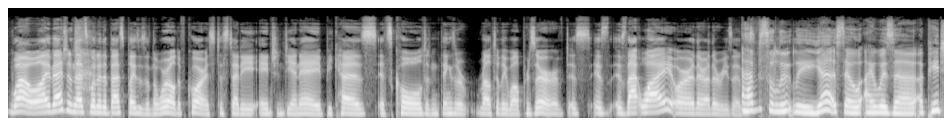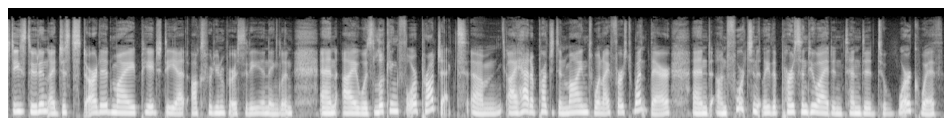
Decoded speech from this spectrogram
Wow. Well, I imagine that's one of the best places in the world, of course, to study ancient DNA because it's cold and things are relatively well preserved. Is is is that why, or are there other reasons? Absolutely. Yeah. So I was a, a PhD student. I just started my PhD at Oxford University in England, and I was looking for a project. Um, I had a project in mind when I first went there, and unfortunately, the person who I had intended to work with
